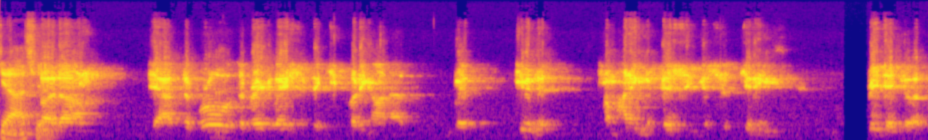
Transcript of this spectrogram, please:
Gotcha. But um, yeah, the rules, the regulations they keep putting on us with even the, from hunting to fishing, it's just getting ridiculous.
